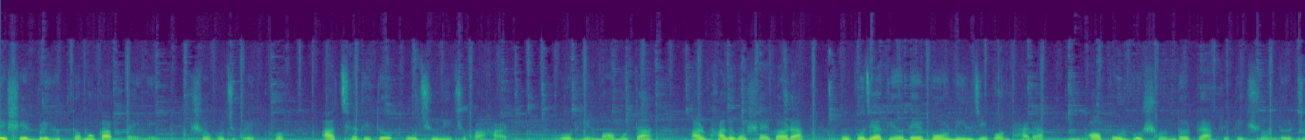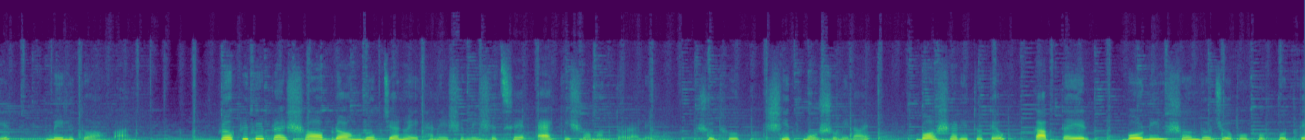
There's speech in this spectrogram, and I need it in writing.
দেশের বৃহত্তম কাপ্তাই লেক, সবুজ বৃক্ষ, আচ্ছাদিত উঁচু নিচু পাহাড়, গভীর মমতা আর ভালোবাসায় গড়া উপজাতীয়দের বর্ণিল জীবনধারা, অপূর্ব সুন্দর প্রাকৃতিক সৌন্দর্যের মিলিত আহ্বান। প্রকৃতির প্রায় সব রংরূপ যেন এখানে এসে মিশেছে একই সমান্তরালে। শুধু শীত মৌসুমী নয়, বর্ষা ঋতুতেও কাপ্তায়ের বর্ণিল সৌন্দর্য উপভোগ করতে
